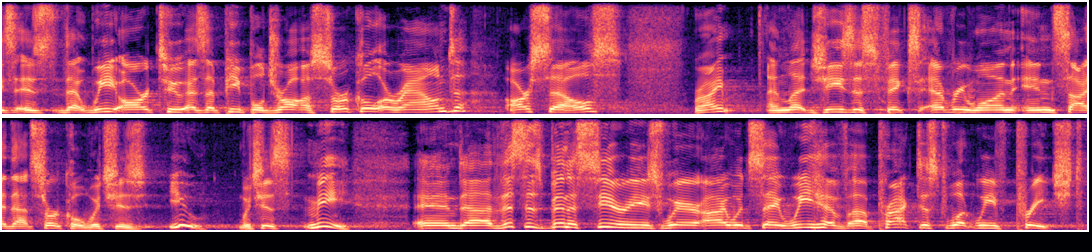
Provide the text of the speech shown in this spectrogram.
Wednesdays, is that we are to, as a people, draw a circle around ourselves, right? and let Jesus fix everyone inside that circle, which is you, which is me. And uh, this has been a series where I would say we have uh, practiced what we've preached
